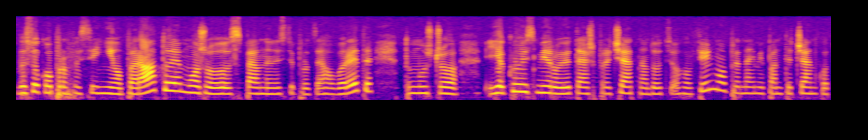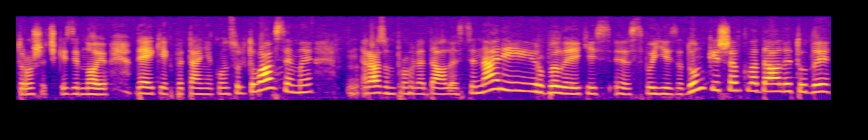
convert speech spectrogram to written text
високопрофесійні оператори. Можу з певненістю про це говорити, тому що якоюсь мірою теж причетна до цього фільму. Принаймні, пан Тиченко трошечки зі мною в деяких питаннях консультувався. Ми разом проглядали сценарії, робили якісь е, свої задумки, ще вкладали туди.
